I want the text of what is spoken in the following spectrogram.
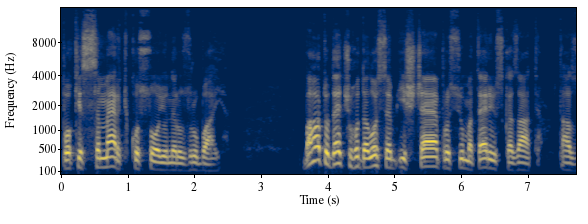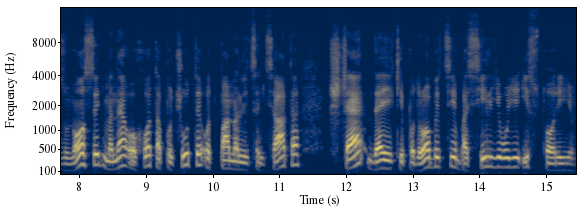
поки смерть косою не розрубає. Багато дечого далося б іще про цю матерію сказати, та зносить мене охота почути від пана ліцензіата ще деякі подробиці Басільєвої історії.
